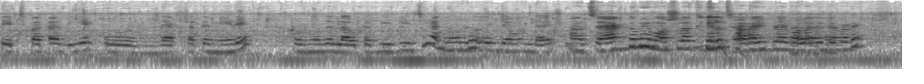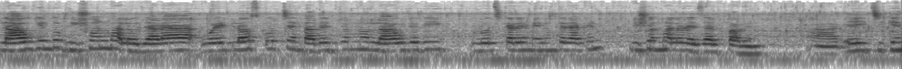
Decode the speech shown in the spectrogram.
তেজপাতা দিয়ে একসাথে নেড়ে ওর মধ্যে লাউটা দিয়ে দিয়েছি আর নুন হলুদ যেমন দেয়। আচ্ছা একদমই মশলা তেল ছাড়াই প্রায় বলা যেতে পারে। লাউ কিন্তু ভীষণ ভালো। যারা ওয়েট লস করছেন তাদের জন্য লাউ যদি রোজকারের মেনুতে রাখেন ভীষণ ভালো রেজাল্ট পাবেন। আর এই চিকেন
